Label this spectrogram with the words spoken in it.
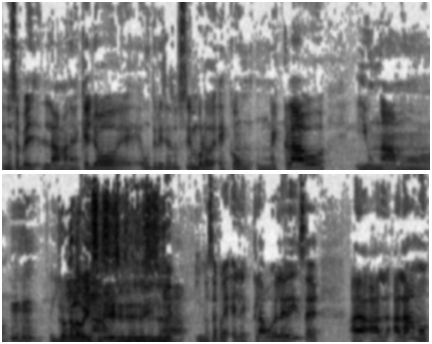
Entonces, pues, la manera en que yo eh, utilicé esos símbolos es con un esclavo y un amo. Y Creo que lo vi, amo. sí, sí, sí, sí, sí, sí, sí. Ajá. Y no sé, pues el esclavo le dice a- al, al amo,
